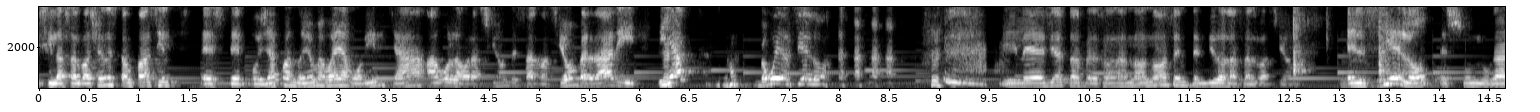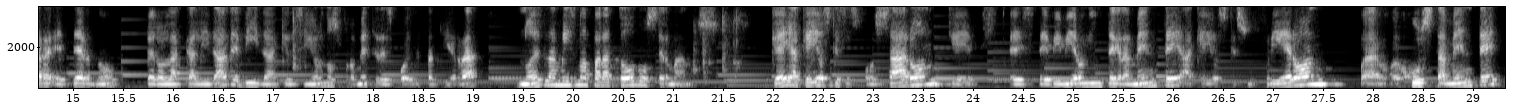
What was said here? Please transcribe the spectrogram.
si la salvación es tan fácil, este, pues ya cuando yo me vaya a morir, ya hago la oración de salvación, ¿verdad? Y, y ya, me voy al cielo. y le decía a esta persona, no, no has entendido la salvación. El cielo es un lugar eterno pero la calidad de vida que el Señor nos promete después de esta tierra no es la misma para todos, hermanos. ¿Okay? Aquellos que se esforzaron, que este, vivieron íntegramente, aquellos que sufrieron uh, justamente,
